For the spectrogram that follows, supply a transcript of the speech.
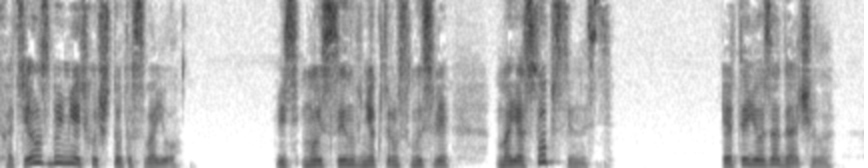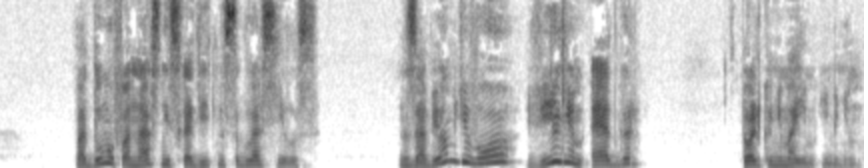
Хотелось бы иметь хоть что-то свое. Ведь мой сын в некотором смысле моя собственность. Это ее задачило. Подумав, она снисходительно согласилась. Назовем его Вильям Эдгар. Только не моим именем.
